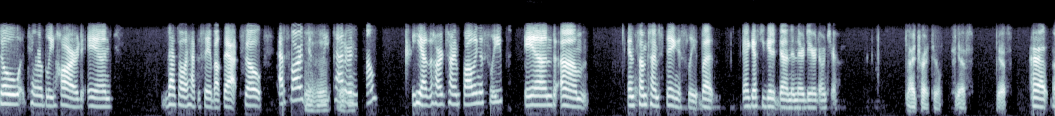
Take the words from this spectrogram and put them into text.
so terribly hard and that's all I have to say about that. So as far as his Mhm, sleep pattern now, he has a hard time falling asleep and um and sometimes staying asleep, but I guess you get it done in there, dear, don't you? I try to. Yes. Yes. All right. I,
